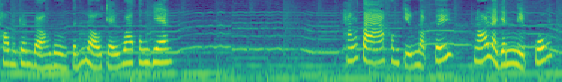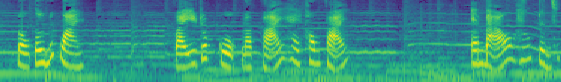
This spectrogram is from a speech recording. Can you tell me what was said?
thông trên đoạn đường tỉnh lộ chạy qua Tân Giang. Hắn ta không chịu nộp phí, nói là doanh nghiệp vốn đầu tư nước ngoài. Vậy rốt cuộc là phải hay không phải? Em bảo hắn trình xuất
